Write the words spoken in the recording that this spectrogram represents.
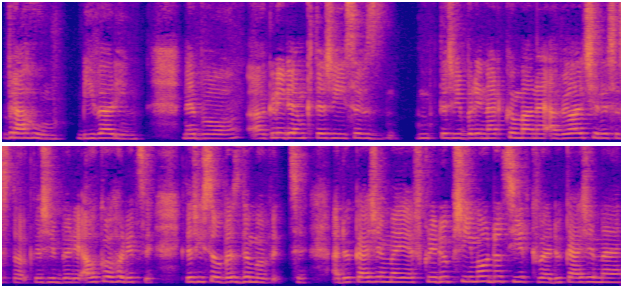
vrahům, bývalým, nebo k lidem, kteří, se vz, kteří byli narkomané a vylečili se z toho, kteří byli alkoholici, kteří jsou bezdomovici a dokážeme je v klidu přijmout do církve, dokážeme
